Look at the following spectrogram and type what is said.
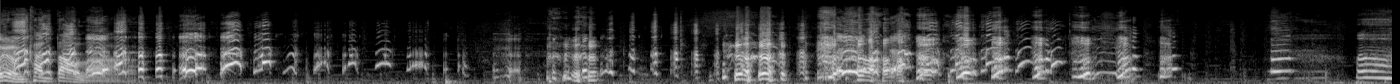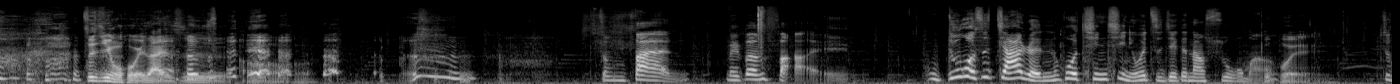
会有人看到了。最近有回来是，怎么办？没办法哎、欸。如果是家人或亲戚，你会直接跟他说吗？不会。就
